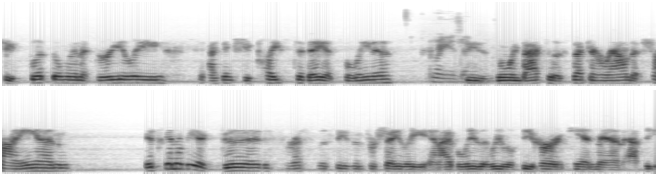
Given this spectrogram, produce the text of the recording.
She split the win at Greeley. I think she placed today at Salinas. Amazing. She's going back to the second round at Cheyenne. It's going to be a good rest of the season for Shali, and I believe that we will see her and Canman at the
